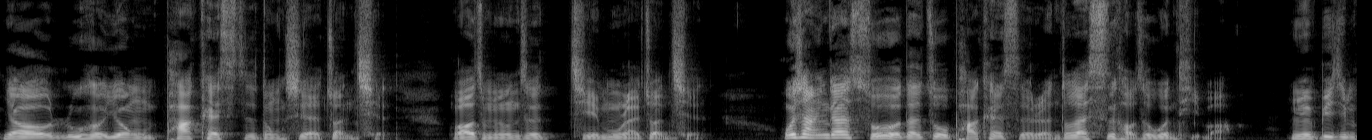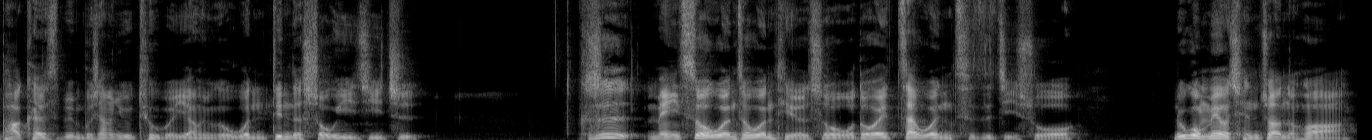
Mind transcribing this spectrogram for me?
要如何用 Podcast 这东西来赚钱。我要怎么用这个节目来赚钱？我想应该所有在做 podcast 的人都在思考这个问题吧。因为毕竟 podcast 并不像 YouTube 一样有个稳定的收益机制。可是每一次我问这问题的时候，我都会再问一次自己：说如果没有钱赚的话，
